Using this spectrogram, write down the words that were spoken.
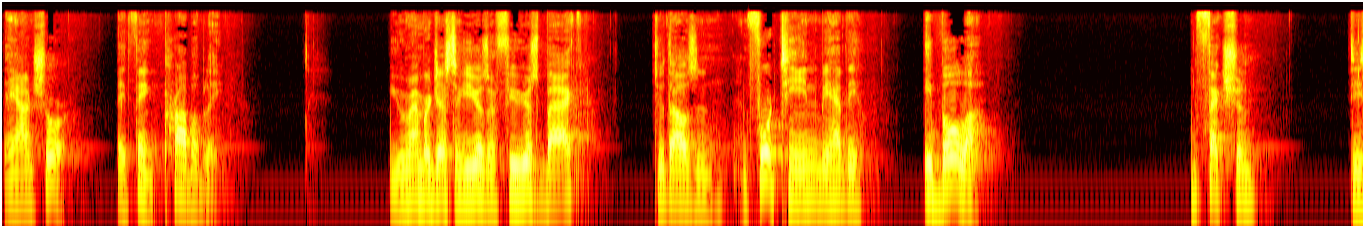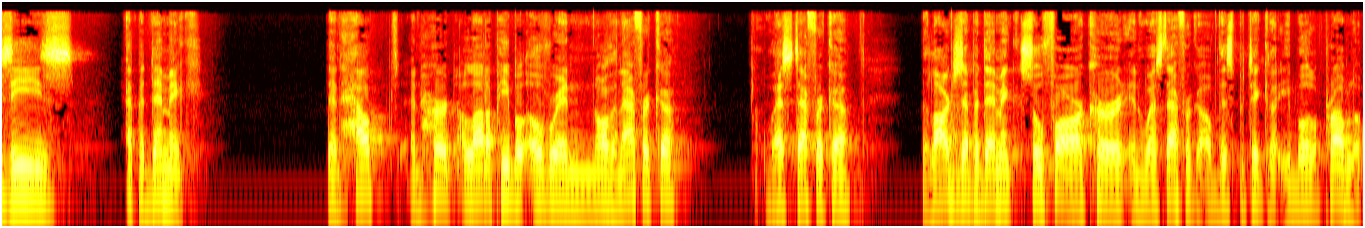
They aren't sure. They think probably. You remember just a, few years, a few years back, 2014, we have the Ebola infection, disease, epidemic that helped and hurt a lot of people over in Northern Africa, West Africa. The largest epidemic so far occurred in West Africa of this particular Ebola problem.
